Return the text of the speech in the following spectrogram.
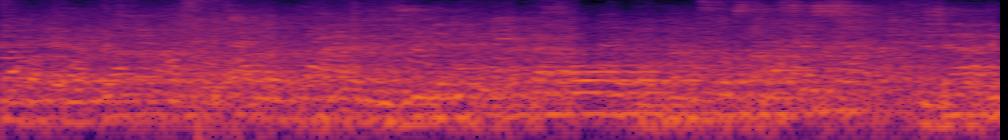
quatre 66. Jade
